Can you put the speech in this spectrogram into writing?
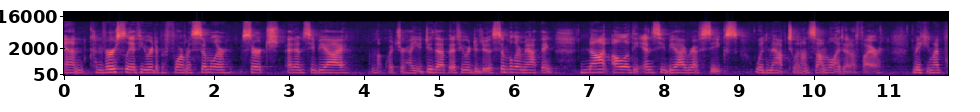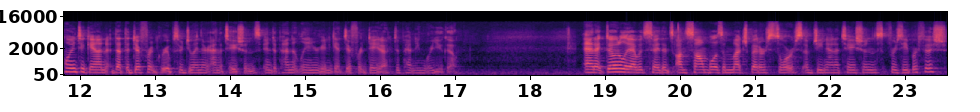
And conversely, if you were to perform a similar search at NCBI, I'm not quite sure how you do that, but if you were to do a similar mapping, not all of the NCBI RefSeqs would map to an Ensembl identifier. Making my point again that the different groups are doing their annotations independently and you're going to get different data depending where you go. Anecdotally, I would say that Ensembl is a much better source of gene annotations for zebrafish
